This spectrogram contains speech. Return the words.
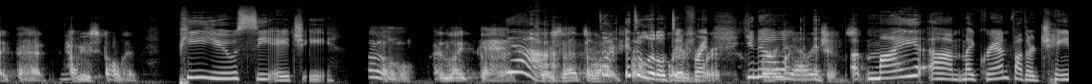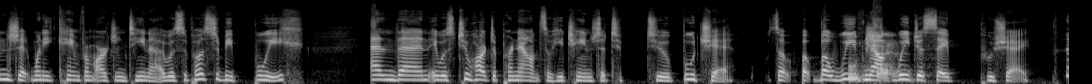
like that. How do you spell it? P U C H E. Oh, I like that. Yeah. Where's that It's a- it's a little Where- different. where- You know, are the origins? Uh, my um, my grandfather changed it when he came from Argentina. It was supposed to be Puig, and then it was too hard to pronounce, so he changed it to to Puche. So, but but we've now we just say Puche.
